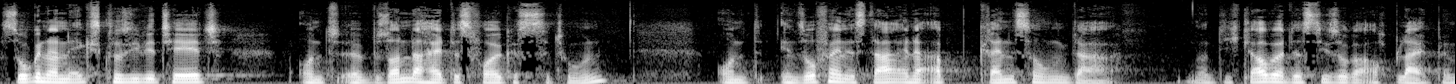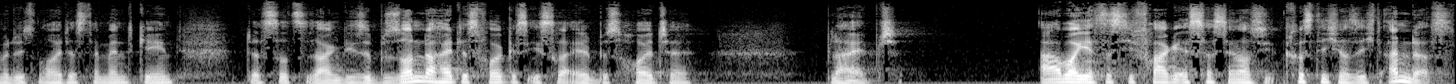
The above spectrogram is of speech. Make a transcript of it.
sogenannten Exklusivität und äh, Besonderheit des Volkes zu tun. Und insofern ist da eine Abgrenzung da. Und ich glaube, dass die sogar auch bleibt, wenn wir durchs Neue Testament gehen, dass sozusagen diese Besonderheit des Volkes Israel bis heute bleibt. Aber jetzt ist die Frage, ist das denn aus christlicher Sicht anders?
